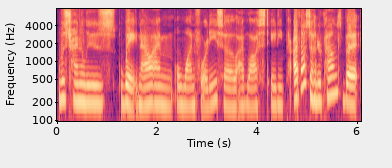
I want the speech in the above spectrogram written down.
was trying to lose weight. Now I'm 140, so I've lost 80. I've lost 100 pounds, but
